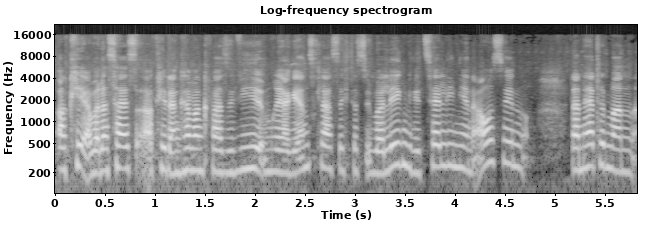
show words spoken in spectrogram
Okay, aber das heißt, okay, dann kann man quasi wie im Reagenzglas sich das überlegen, wie die Zelllinien aussehen. Dann hätte man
